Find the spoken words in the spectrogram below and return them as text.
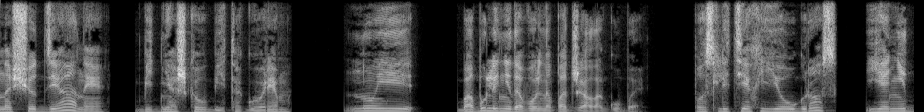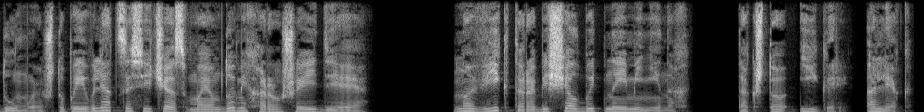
насчет Дианы, бедняжка убита горем. Ну и Бабуля недовольно поджала губы. «После тех ее угроз я не думаю, что появляться сейчас в моем доме хорошая идея. Но Виктор обещал быть на именинах, так что Игорь, Олег,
